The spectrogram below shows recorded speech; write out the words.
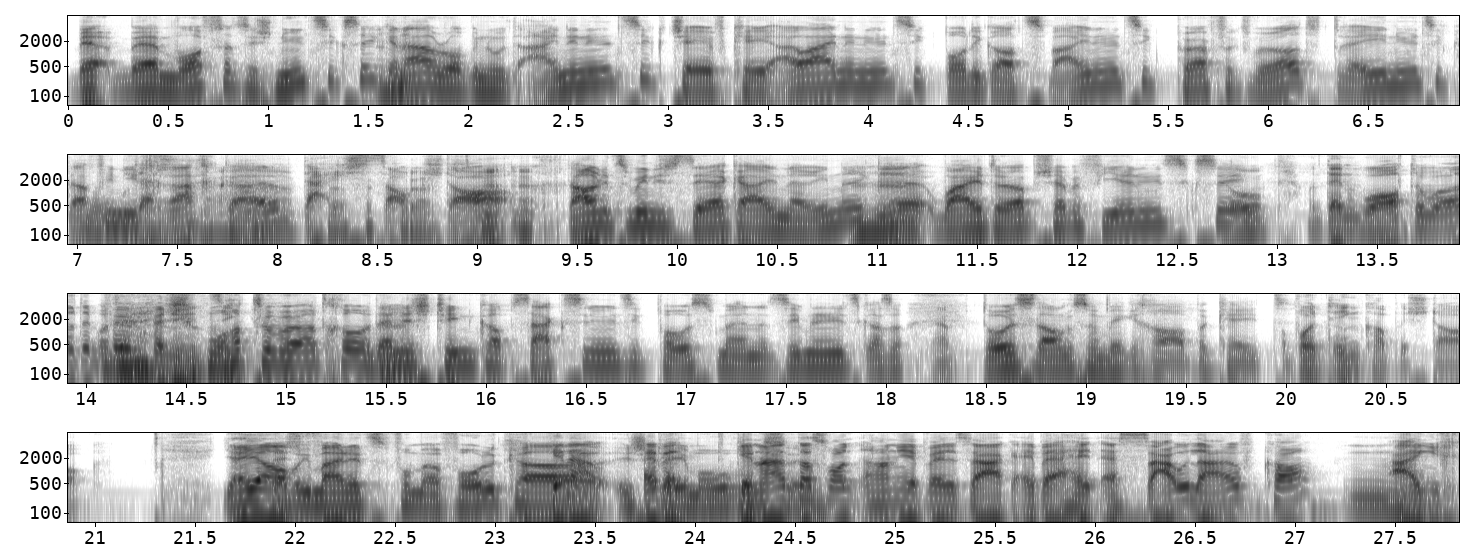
wer, wer im Wolfsatz ist 90 gewesen, genau. Robin Hood 91, JFK auch 91, Bodyguard 92, Perfect World 93. Da finde ich das- recht geil. Der ist sackstark. Da habe ich zumindest sehr geil in Erinnerung. Äh, Wyatt Earp ist eben 94 gesehen. So. Und dann Waterworld im Und dann ist 95. Waterworld gekommen, dann ist Tin Cup 96, Postman 97. Also, da ist es langsam wirklich runtergefallen. Obwohl Tin Cup ist stark. Ja, ja, aber ich meine jetzt vom Erfolg her Genau, ist eben, Game Over. genau gewesen. das wollte ich sagen. Eben, er hat einen Saulauf gehabt. Mhm. Eigentlich,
